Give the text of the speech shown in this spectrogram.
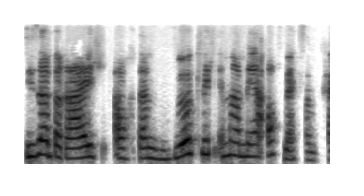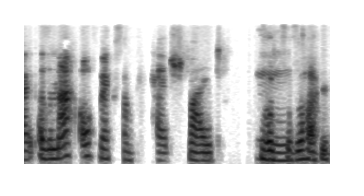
dieser Bereich auch dann wirklich immer mehr Aufmerksamkeit, also nach Aufmerksamkeit schreit, mhm. sozusagen.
